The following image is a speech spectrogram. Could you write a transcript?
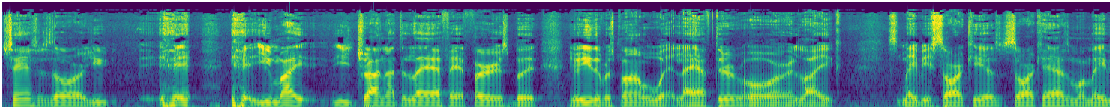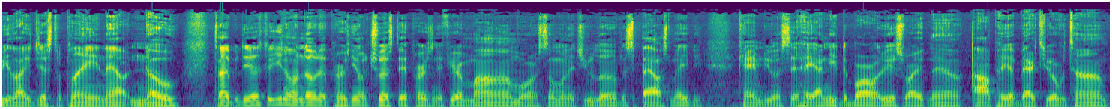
Chances are you you might you try not to laugh at first, but you either respond with what laughter or like maybe sarcasm, sarcasm, or maybe like just a plain out no type of deal. Because you don't know that person, you don't trust that person. If you're a mom or someone that you love, a spouse maybe came to you and said, "Hey, I need to borrow this right now. I'll pay it back to you over time,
